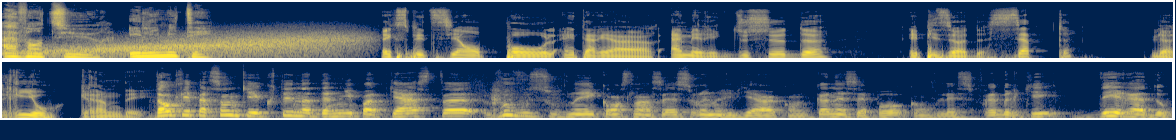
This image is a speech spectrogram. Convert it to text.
Aventure illimitée. Expédition pôle intérieur Amérique du Sud, épisode 7, le Rio Grande. Donc, les personnes qui écoutaient notre dernier podcast, vous vous souvenez qu'on se lançait sur une rivière qu'on ne connaissait pas, qu'on voulait se fabriquer des radeaux.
